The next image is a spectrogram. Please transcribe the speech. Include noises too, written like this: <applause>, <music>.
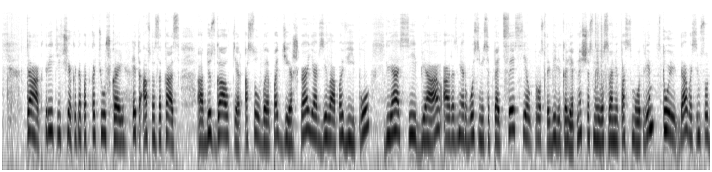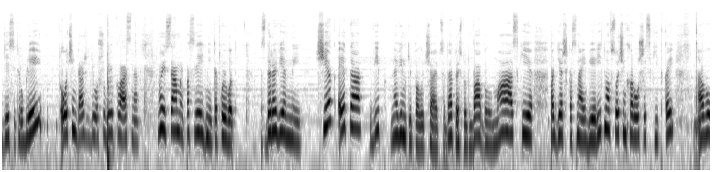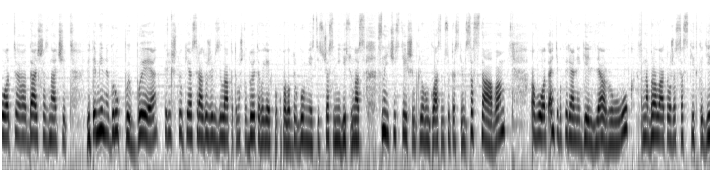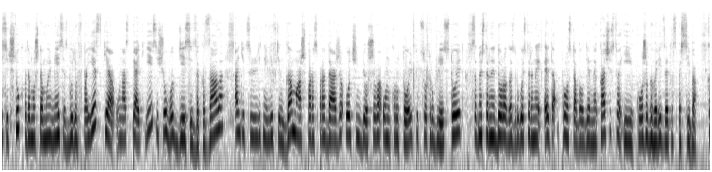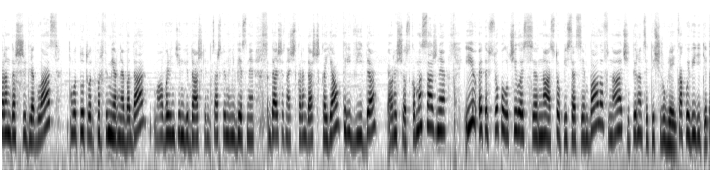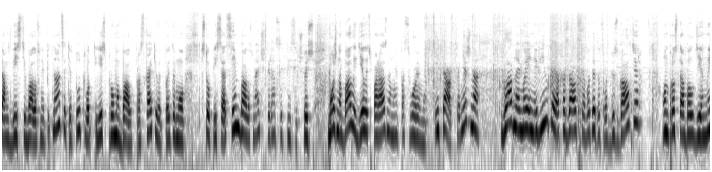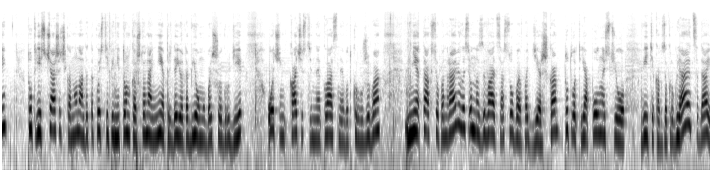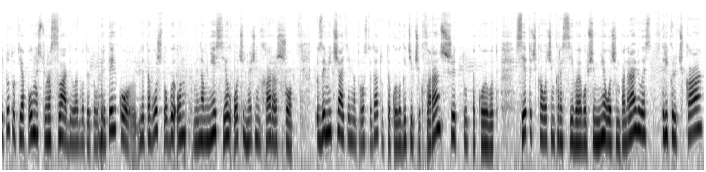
Так, третий чек, это под Катюшкой, это автозаказ, а, бюстгальтер, особая поддержка, я взяла по ВИПу для себя, а размер 85С, сел просто великолепно, сейчас мы его с вами посмотрим, стоит, да, 810 рублей, очень даже дешево и классно. Ну и самый последний такой вот здоровенный Чек – это VIP новинки получаются, да, то есть тут бабл, маски, поддержка сна и биоритмов с очень хорошей скидкой. Вот, э, дальше, значит, витамины группы В, три штуки я сразу же взяла, потому что до этого я их покупала в другом месте. Сейчас они есть у нас с наичистейшим, клевым, классным, суперским составом. Вот, антибактериальный гель для рук. Набрала тоже со скидкой 10 штук, потому что мы месяц будем в поездке. У нас 5 есть, еще вот 10 заказала. Антицеллюлитный лифтинг Гамаш по распродаже, очень дешево, он крутой, 500 рублей стоит. С одной стороны дорого, с другой стороны это просто обалденное качество, и кожа говорит за это спасибо. Карандаши для глаз. Вот тут вот парфюмерная вода, а, Валентин Юдашкин, царство ему небесное. Дальше, значит, карандаш Каял, три вида, расческа массажная. И это все получилось на 157 баллов на 14 тысяч рублей. Как вы видите, там 200 баллов на 15, а тут вот есть промо-балл проскакивает, поэтому 157 баллов на 14 тысяч. То есть можно баллы делать по-разному и по-своему. Итак, конечно, главной моей новинкой оказался вот этот вот бюстгальтер. Он просто обалденный. Тут есть чашечка, но она до такой степени тонкая, что она не придает объему большой груди. Очень качественное, классное вот кружево. Мне так все понравилось. Он называется «Особая поддержка». Тут вот я полностью, видите, как закругляется, да, и тут вот я полностью расслабила вот эту бретельку для того, чтобы он на мне сел очень-очень хорошо. Замечательно просто, да, тут такой логотипчик Флоранс шит, тут такой вот сеточка очень красивая. В общем, мне очень понравилось. Три крючка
